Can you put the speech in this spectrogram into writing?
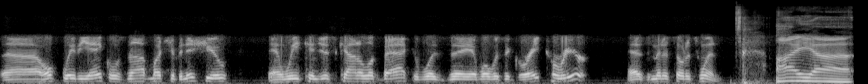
uh, hopefully the ankle is not much of an issue, and we can just kind of look back. It was a what was a great career as a Minnesota Twin. I uh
